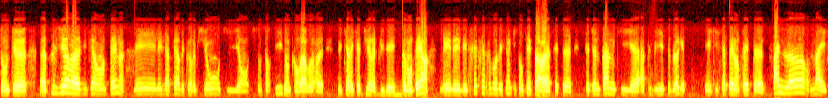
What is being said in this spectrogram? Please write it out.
Donc euh, euh, plusieurs euh, différents thèmes, les, les, affaires de corruption qui, ont, qui sont sorties, donc on va avoir des caricatures et puis des commentaires, mais des, des, très très très beaux dessins qui sont faits par cette, cette jeune femme qui a publié ce blog et qui s'appelle en fait Anne-Laure Maïch.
